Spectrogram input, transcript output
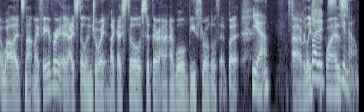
while it's not my favorite, I still enjoy it. Like I still sit there and I will be thrilled with it. But Yeah. uh, relationship wise, you know,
